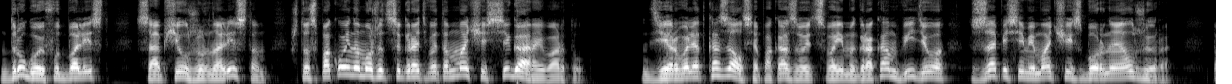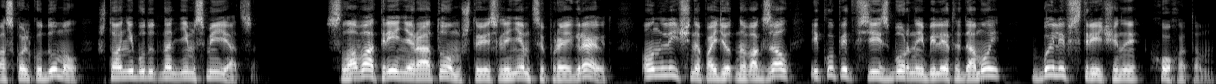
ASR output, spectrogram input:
Другой футболист сообщил журналистам, что спокойно может сыграть в этом матче с сигарой во рту. Дерваль отказался показывать своим игрокам видео с записями матчей сборной Алжира, поскольку думал, что они будут над ним смеяться. Слова тренера о том, что если немцы проиграют, он лично пойдет на вокзал и купит все сборные билеты домой, были встречены хохотом.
